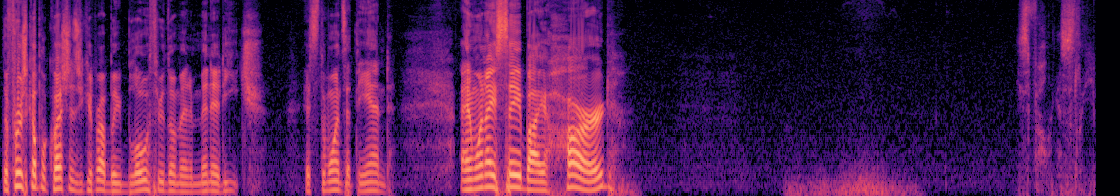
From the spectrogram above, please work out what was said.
The first couple questions, you could probably blow through them in a minute each. It's the ones at the end. And when I say by hard, he's falling asleep.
